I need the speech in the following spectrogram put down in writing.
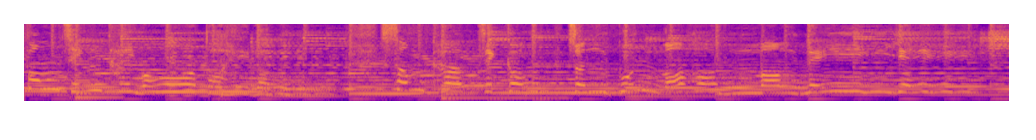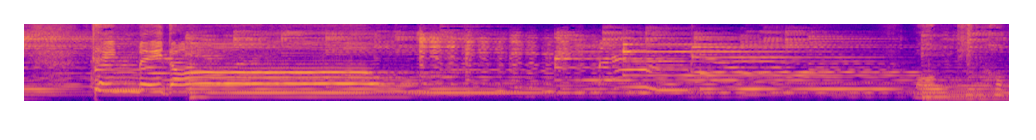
风请替我代劳，心却直告。尽管我渴望你亦听未到，望天空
